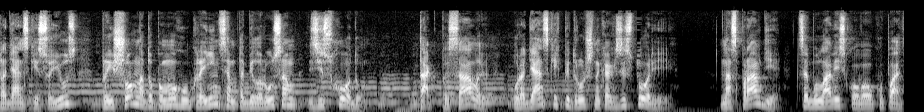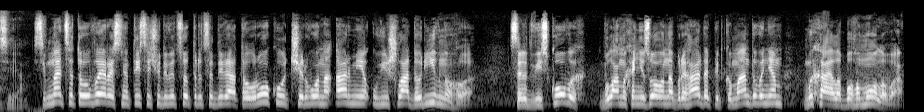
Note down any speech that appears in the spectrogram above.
Радянський Союз прийшов на допомогу українцям та білорусам зі сходу. Так писали у радянських підручниках з історії. Насправді це була військова окупація. 17 вересня 1939 року Червона армія увійшла до Рівного. Серед військових була механізована бригада під командуванням Михайла Богомолова.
